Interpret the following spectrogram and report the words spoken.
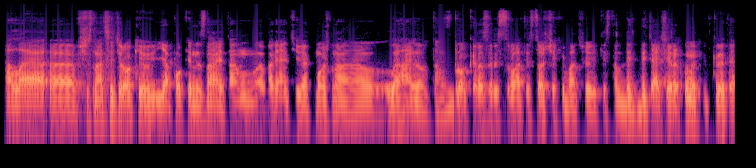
Але е, в 16 років я поки не знаю там варіантів, як можна легально там в брокера зареєструватись тощо, хіба що якийсь там дитячий рахунок відкрити.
